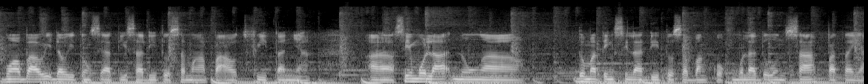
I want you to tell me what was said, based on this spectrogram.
bumabawi daw itong si Atisa dito sa mga pa-outfitan niya. Ah, simula nung ah, dumating sila dito sa Bangkok mula doon sa Pattaya.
